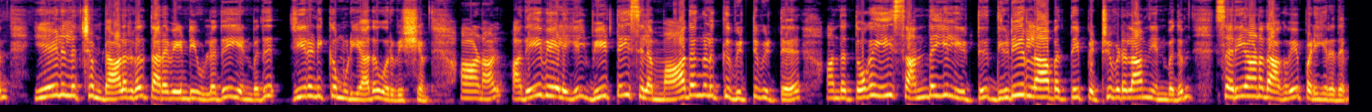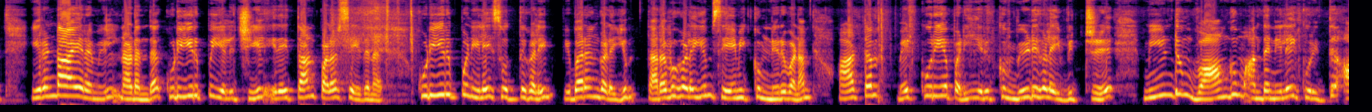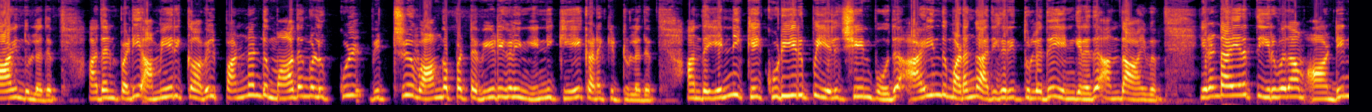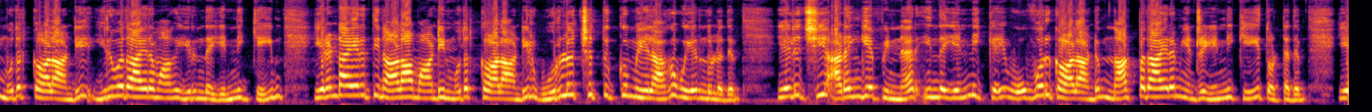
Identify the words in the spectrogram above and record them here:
ஏழு லட்சம் டாலர்கள் தர வேண்டியுள்ளது என்பது ஜீரணிக்க முடியாத ஒரு விஷயம். ஆனால் அதே வேளையில் வீட்டை சில மாதங்களுக்கு விட்டுவிட்டு அந்த தொகையை சந்தையில் இட்டு திடீர் லாபத்தை பெற்றுவிடலாம் என்பதும் சரியானதாகவே படுகிறது. இரண்டாயிரமில் நடந்த குடியிருப்பு எழுச்சியில் இதைத்தான் பலர் செய்தனர். குடியிருப்பு நிலை சொத்துகளின் விவரங்களையும் தரவுகளையும் சேமிக்கும் நிறுவனம் ஆட்டம் மேற்கூறியபடி இருக்கும் வீடுகளை விற்று மீண்டும் வாங்கும் அந்த நிலை குறித்து ஆய்ந்துள்ளது. அதன்படி அமெரிக்காவில் பன்னெண்டு மாதங்களுக்குள் விற்று வாங்கப்பட்ட வீடுகளின் எண்ணிக்கையை கணக்கிட்டுள்ளது. அந்த எண்ணிக்கை குடியிருப்பு எழுச்சியின் போது ஐந்து மடங்கு அதிகரித்துள்ளது என்கிறது அந்த ஆய்வு. இரண்டாயிரத்தி இருபதாம் ஆண்டின் முதற் காலாண்டில் இருபதாயிரமாக இருந்த எண்ணிக்கை இரண்டாயிரத்தி நாலாம் ஆண்டின் முதற் காலாண்டில் ஒரு லட்சத்துக்கும் மேலாக உயர்ந்துள்ளது. எழுச்சி அடங்கிய பின்னர் இந்த எண்ணிக்கை ஒவ்வொரு காலாண்டும் நாற்பதாயிரம் என்ற எண்ணிக்கையை தொட்டது.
